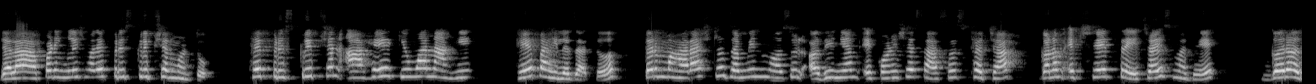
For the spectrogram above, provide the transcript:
ज्याला आपण इंग्लिशमध्ये प्रिस्क्रिप्शन म्हणतो. हे प्रिस्क्रिप्शन आहे किंवा नाही हे पाहिलं जातं तर महाराष्ट्र जमीन महसूल अधिनियम एकोणीसशे सहासष्टच्या कलम एकशे त्रेचाळीसमध्ये गरज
